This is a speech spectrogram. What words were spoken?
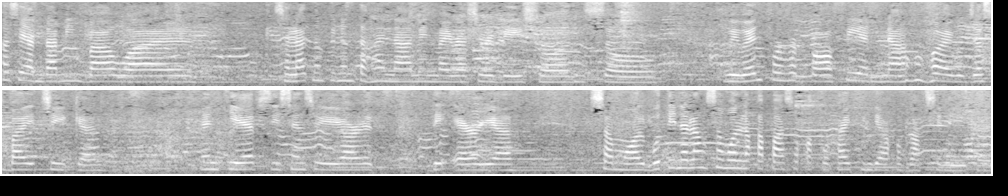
kasi ang daming bawal. Sa lahat ng pinuntahan namin, may reservation. So, we went for her coffee and now I will just buy chicken. And KFC since we are at the area sa mall. Buti na lang sa mall nakapasok ako kahit hindi ako vaccinated.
